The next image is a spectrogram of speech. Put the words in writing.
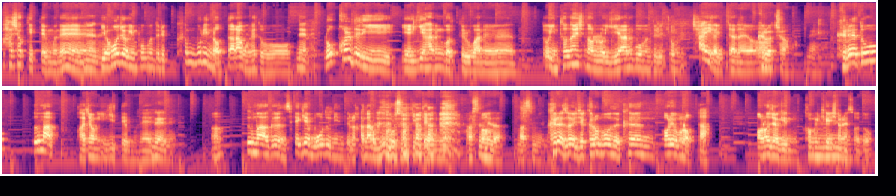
하셨기 때문에 네네. 영어적인 부분들이 큰 무리는 없다라고 해도 네네. 로컬들이 얘기하는 것들과는 또 인터내셔널로 이해하는 부분들이 좀 차이가 있잖아요. 그렇죠. 네. 그래도 음악 과정이기 때문에 네네. 음악은 세계 모든 인들을 하나로 묶을 수 있기 때문에 맞습니다. 맞습니다. 그래서 이제 그런 부분은 큰 어려움은 없다. 언어적인 커뮤니케이션에서도.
